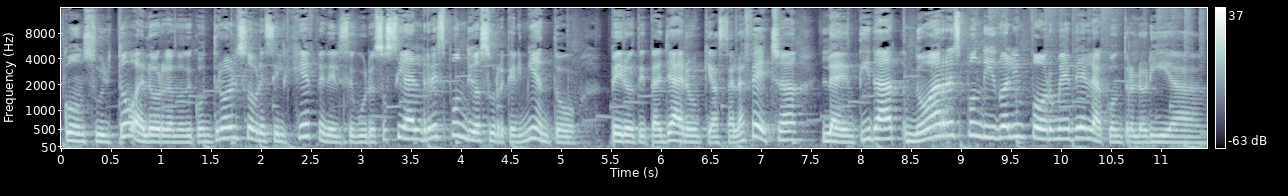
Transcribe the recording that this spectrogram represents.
consultó al órgano de control sobre si el jefe del Seguro Social respondió a su requerimiento, pero detallaron que hasta la fecha la entidad no ha respondido al informe de la Contraloría.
